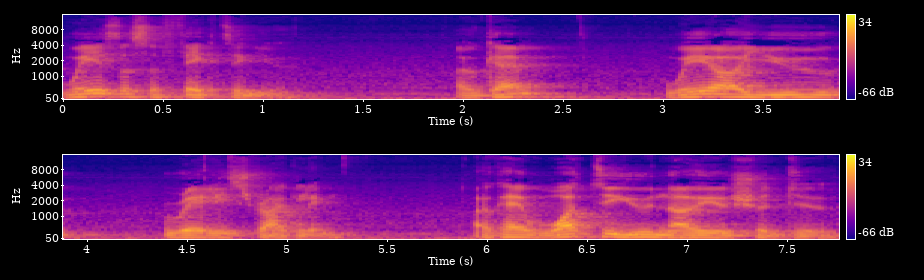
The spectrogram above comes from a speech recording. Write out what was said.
Where is this affecting you? Okay? Where are you really struggling? Okay? What do you know you should do?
